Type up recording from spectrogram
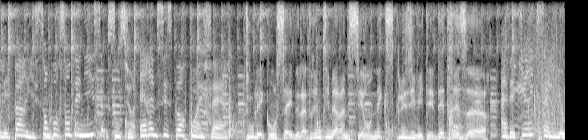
Les paris 100% tennis sont sur rmcsport.fr. Tous les conseils de la Dream Team RMC en exclusivité dès 13h avec Eric Salio.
